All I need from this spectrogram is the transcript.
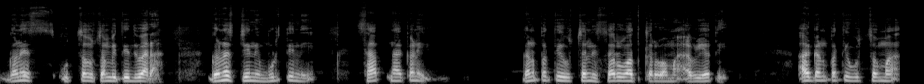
ગણેશ ઉત્સવ સમિતિ દ્વારા ગણેશજીની મૂર્તિની સ્થાપના કરી ગણપતિ ઉત્સવની શરૂઆત કરવામાં આવી હતી. આ ગણપતિ ઉત્સવમાં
